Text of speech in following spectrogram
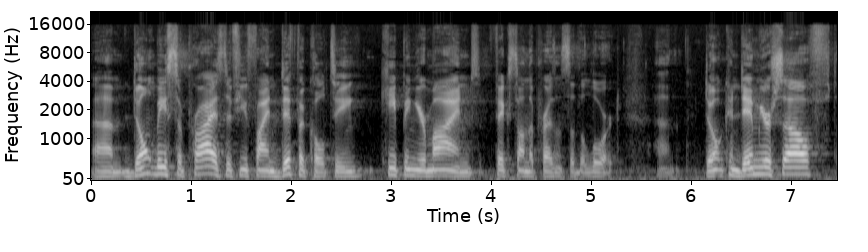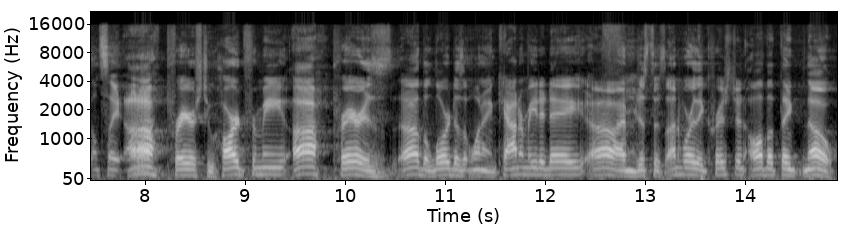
um, don't be surprised if you find difficulty keeping your mind fixed on the presence of the Lord. Um, don't condemn yourself. Don't say, ah, oh, prayer is too hard for me. Ah, oh, prayer is, oh, the Lord doesn't want to encounter me today. Oh, I'm just this unworthy Christian. All the things. No.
